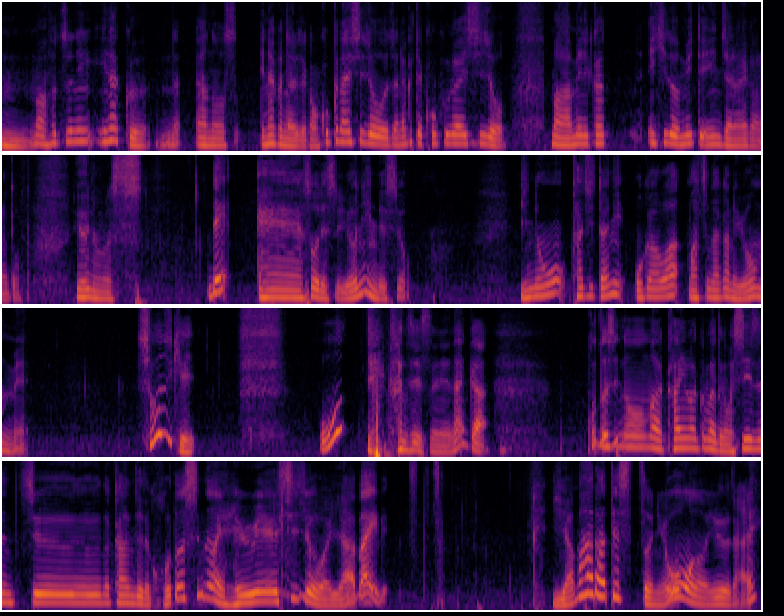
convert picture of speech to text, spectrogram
うん、まあ普通にいなくあのいなくなるというか国内市場じゃなくて国外市場まあアメリカ一度見ていいんじゃないかなというふうに思います。で、えー、そうです4人ですよ。伊能梶谷小川松永の4名。正直お？って感じですね。なんか今年のまあ開幕前とかシーズン中の感じで今年の FA 市場はやばいでつってさ山原テストに大野雄大？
